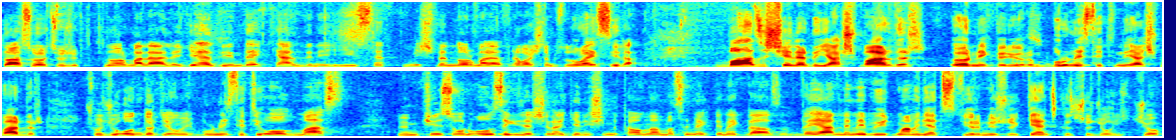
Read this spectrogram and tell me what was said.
Daha sonra çocuk normal hale geldiğinde kendini iyi hissetmiş ve normal hayatına başlamış. Dolayısıyla bazı şeylerde yaş vardır. Örnek veriyorum burun estetiğinde yaş vardır. Çocuğu 14 yaşında olmuş burun estetiği olmaz. Mümkünse onu 18 yaşına gelişimi tamamlanmasını beklemek lazım. Veya meme büyütme ameliyatı istiyorum diyor çocuk. Genç kız çocuğu hiç yok.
